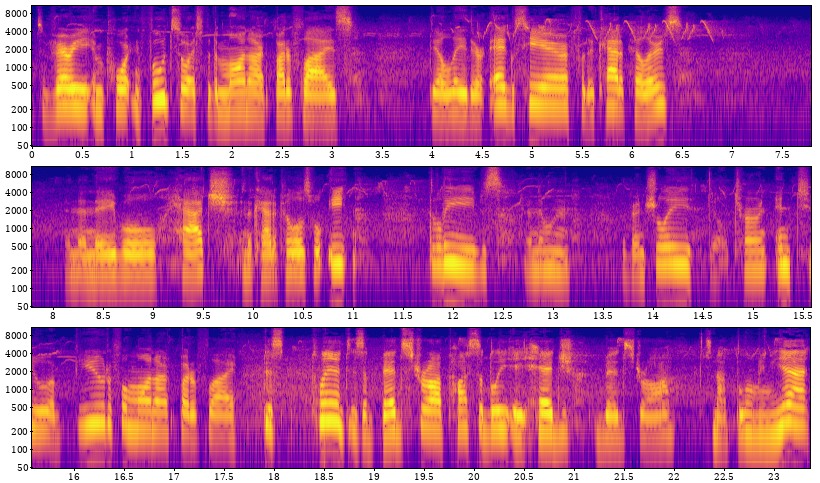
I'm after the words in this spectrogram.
It's a very important food source for the monarch butterflies. They'll lay their eggs here for the caterpillars. And then they will hatch and the caterpillars will eat the leaves. And then eventually they'll turn into a beautiful monarch butterfly. This plant is a bedstraw, possibly a hedge bedstraw. It's not blooming yet,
